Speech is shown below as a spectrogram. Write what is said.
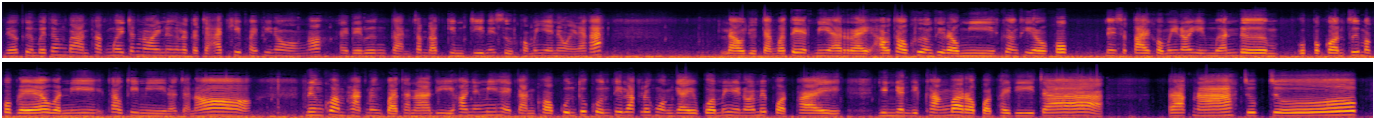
เดี๋ยวขึ้นไปทั้งบ้านพักเมื่อยจักหน่อยหนึงแล้วก็จะอัดคลิปให้พี่น้องเนาะให้ได้เรื่องกันสำหรับกิมจีในสูตรของแม่ยายหน่อยนะคะ เราอยู่ต่างประเทศมีอะไร เอาเท่าเครื่องที่เรามีเครื่องที่เราครบ ในสไตล์ของไม่น้อยเองเหมือนเดิม อุปกรณ์ซื้อมาครบแล้ว วันนี้เท่าที่มีนะจ๊ะเนาะหนึ่งความหักหนึ่งปรารถนาดีเขายังมีให้กันขอบคุณทุกคนที่รักและห่วงใยกลัวไม่น้อยไม่ปลอดภัย ยืนยันอีกครั้งว่าเราปลอดภัยดีจ้า รักนะ จุ๊บจุ๊บ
